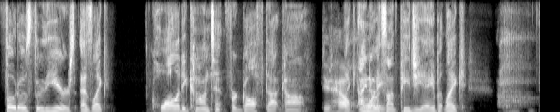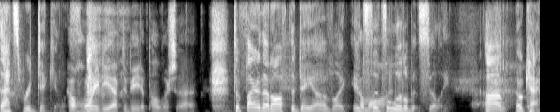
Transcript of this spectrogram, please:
Photos through the years as like quality content for golf.com Dude, how like i know it's not pga but like that's ridiculous. How horny do you have to be to publish that? to fire that off the day of like it's it's a little bit silly. Um okay.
